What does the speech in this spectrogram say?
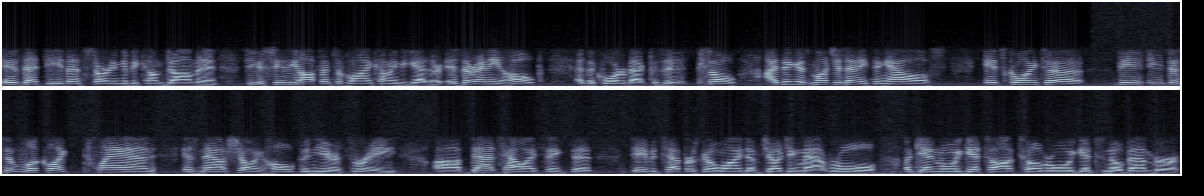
is that defense starting to become dominant? Do you see the offensive line coming together? Is there any hope at the quarterback position? So I think as much as anything else, it's going to be. Does it look like plan is now showing hope in year three? Uh, that's how I think that David Tepper is going to wind up judging Matt Rhule again when we get to October, when we get to November.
